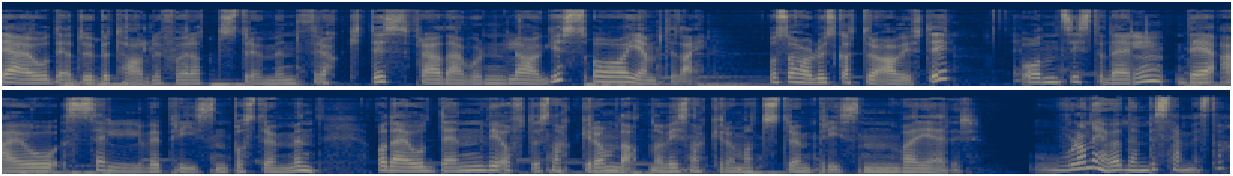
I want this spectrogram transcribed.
Det er jo det du betaler for at strømmen fraktes fra der hvor den lages og hjem til deg. Og så har du skatter og avgifter. Og den siste delen, det er jo selve prisen på strømmen. Og det er jo den vi ofte snakker om da, når vi snakker om at strømprisen varierer. Hvordan er det den bestemmes, da?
